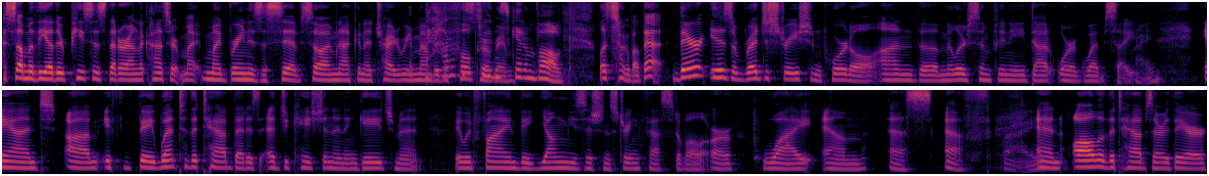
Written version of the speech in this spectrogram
some of the other pieces that are on the concert, my, my brain is a sieve, so I'm not going to try to remember How the full the students program. get involved? Let's talk about that. There is a registration portal on the millersymphony.org website. Right. And um, if they went to the tab that is education and engagement, they would find the Young Musician String Festival or YMSF. Right. And all of the tabs are there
